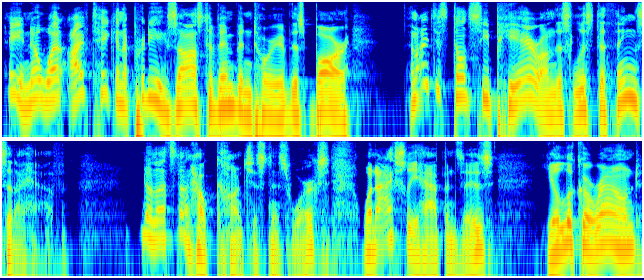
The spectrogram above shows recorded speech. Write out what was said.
Hey, you know what? I've taken a pretty exhaustive inventory of this bar, and I just don't see Pierre on this list of things that I have. No, that's not how consciousness works. What actually happens is you look around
